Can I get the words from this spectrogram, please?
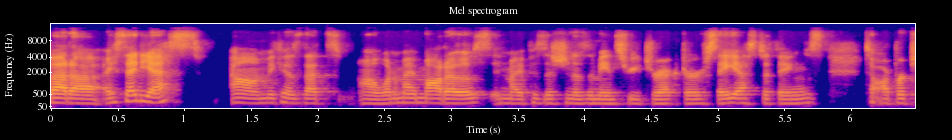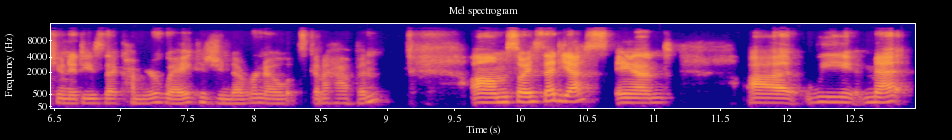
But uh, I said yes um, because that's uh, one of my mottos in my position as a Main Street director say yes to things, to opportunities that come your way, because you never know what's going to happen. Um, so I said yes. And uh, we met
